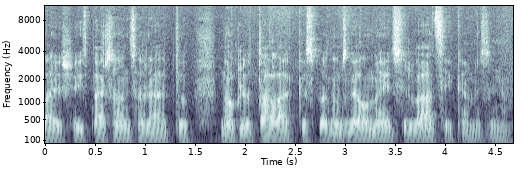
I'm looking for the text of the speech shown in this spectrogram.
lai šīs personas varētu nokļūt tālāk, kas, protams, galamērķis ir Vācija, kā mēs zinām.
